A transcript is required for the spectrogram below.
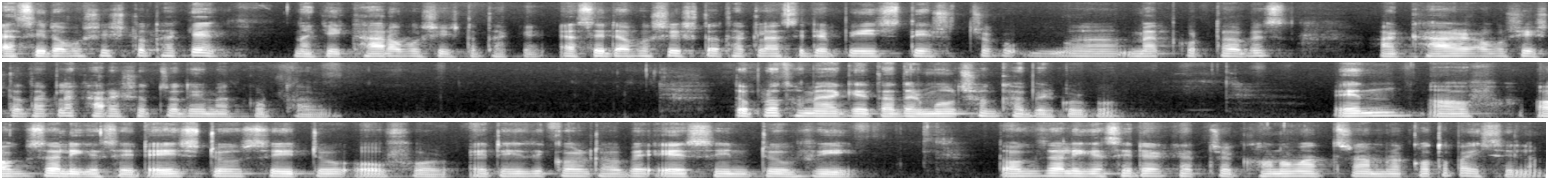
অ্যাসিড অবশিষ্ট থাকে নাকি ক্ষার অবশিষ্ট থাকে? অ্যাসিড অবশিষ্ট থাকলে অ্যাসিডের পিএইচ দিয়ে ম্যাথ করতে হবে। আর ক্ষার অবশিষ্ট থাকলে ক্ষারের সূত্র দিয়ে ম্যাথ করতে হবে। তো প্রথমে আগে তাদের মূল সংখ্যা বের করব। N of oxalic acid H two C two O four এটা ইজ ইকুয়াল টু হবে এস ইন টু ভি তো অক্সালিক অ্যাসিডের ক্ষেত্রে ঘনমাত্রা আমরা কত পাইছিলাম?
